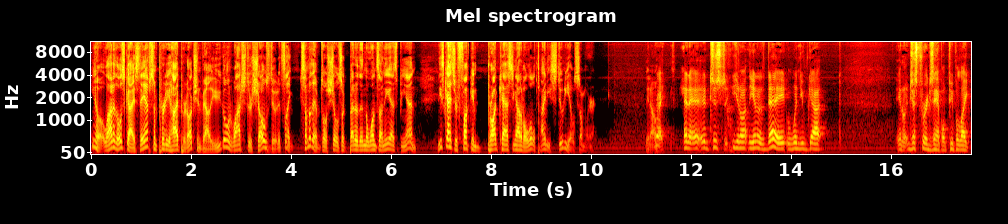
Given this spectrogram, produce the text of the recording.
You know, a lot of those guys they have some pretty high production value. You go and watch their shows, dude. It's like some of them those shows look better than the ones on ESPN. These guys are fucking broadcasting out of a little tiny studio somewhere. You know, Right. And it just, you know, at the end of the day, when you've got, you know, just for example, people like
